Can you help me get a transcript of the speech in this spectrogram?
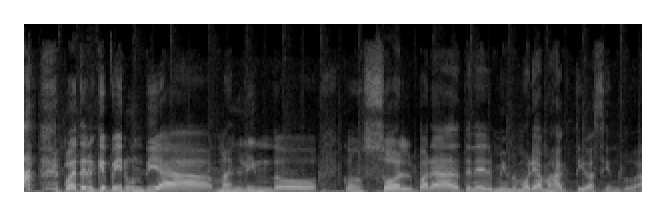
voy a tener que pedir un día más lindo con sol para tener mi memoria más activa, sin duda.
